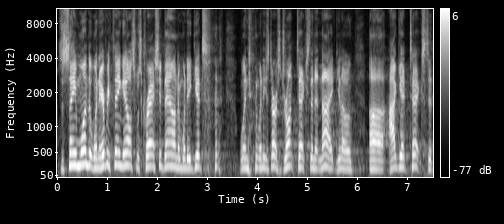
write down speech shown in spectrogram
It's the same one that when everything else was crashing down and when he gets when, when he starts drunk texting at night, you know, uh, I get texts at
